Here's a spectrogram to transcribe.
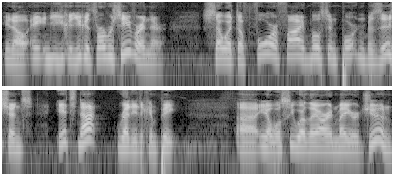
You know, and you could you could throw a receiver in there. So at the four or five most important positions, it's not ready to compete. Uh, you know, we'll see where they are in May or June.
